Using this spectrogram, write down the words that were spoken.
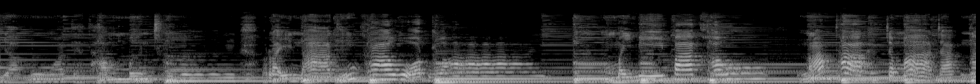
อย่ามัวแต่ทำเมินเฉยไรนาถึงคราววอดวาย ไม่มีป่าเขา น้ำท่าจะมาจากไหน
